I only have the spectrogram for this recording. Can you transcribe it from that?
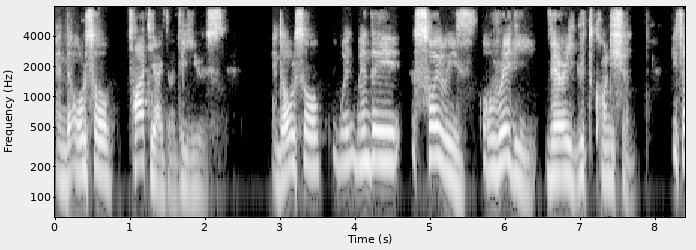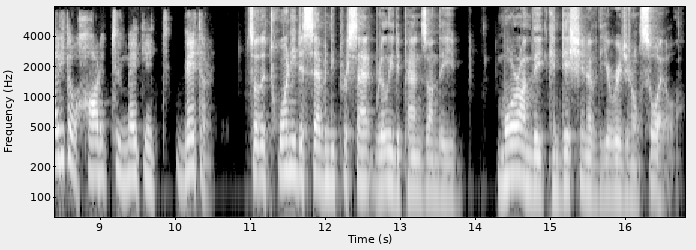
and also fertilizer they use. And also when, when the soil is already very good condition, it's a little hard to make it better. So the 20 to 70% really depends on the more on the condition of the original soil.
